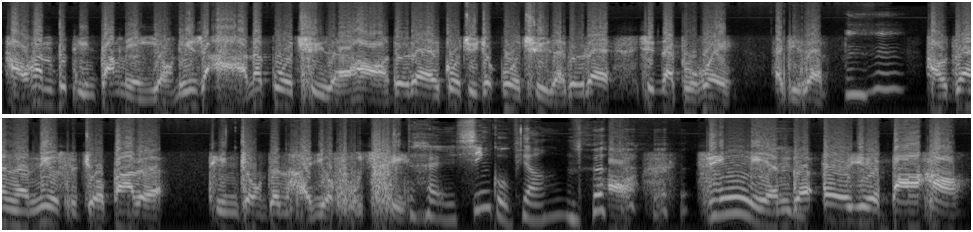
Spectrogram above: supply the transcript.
好汉不提当年勇，你说啊，那过去了哈、对不对？过去就过去了，对不对？现在不会，台积电。嗯哼，好在呢，News 九八的听众真的很有福气对，新股票，哦。今年的二月八号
